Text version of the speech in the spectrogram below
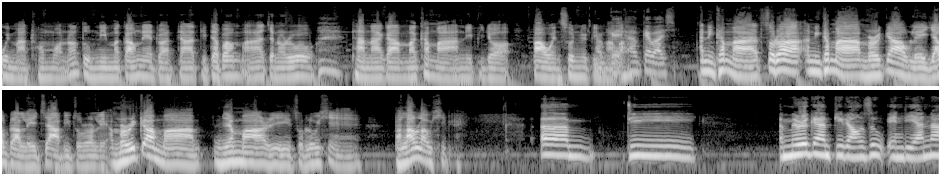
ဝေမာထွန်းပေါ့နော်သူနေမကောင်းတဲ့အတွက်ဒါဒီတစ်ပတ်မှာကျွန်တော်တို့ဌာနကမခတ်မှာနေပြီးတော့ပါဝင်ဆွေးနွေးပြီးမှာပါဟုတ်ကဲ့ပါအနိခတ်မှာဆိုတော့အနိခတ်မှာအမေရိကကိုလည်းရောက်တာလည်းကြာပြီဆိုတော့လေအမေရိကမှာမြန်မာတွေဆိုလို့ရှိရင်ဘယ်လောက်လောက်ရှိလဲအမ်ဒီ အမေရိကန်ပြည်ထောင်စုအင်ဒီယားနာ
